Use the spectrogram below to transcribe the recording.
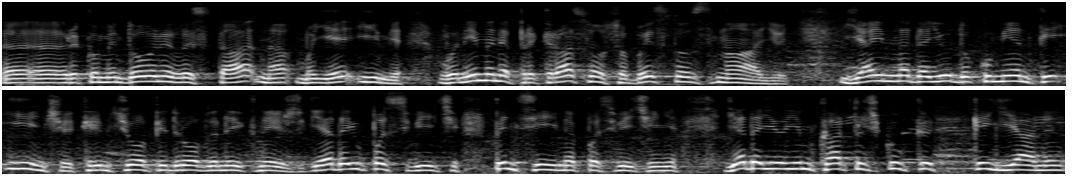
е, рекомендовані листа на моє ім'я. Вони мене прекрасно особисто знають. Я їм надаю документи інші, крім цього підробленої книжки. Я даю посвідчення, пенсійне посвідчення. Я даю їм карточку киянин.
